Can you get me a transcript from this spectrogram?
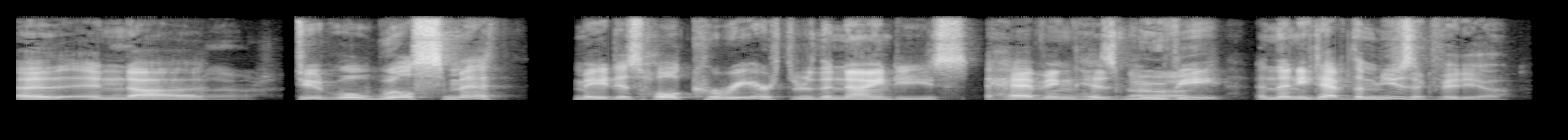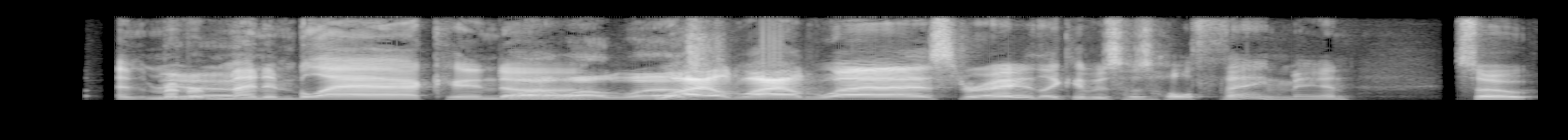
uh, and uh dude well will smith made his whole career through the 90s having his movie and then he'd have the music video. And remember Yeah. men in black and uh, Wild Wild West. wild wild west right? Like it was his whole thing man. So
